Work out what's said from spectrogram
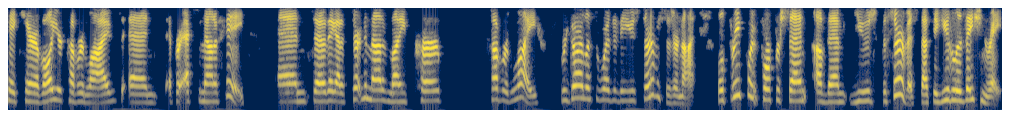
take care of all your covered lives and for X amount of fee. And so they got a certain amount of money per covered life, regardless of whether they use services or not. Well, 3.4% of them use the service. That's a utilization rate.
